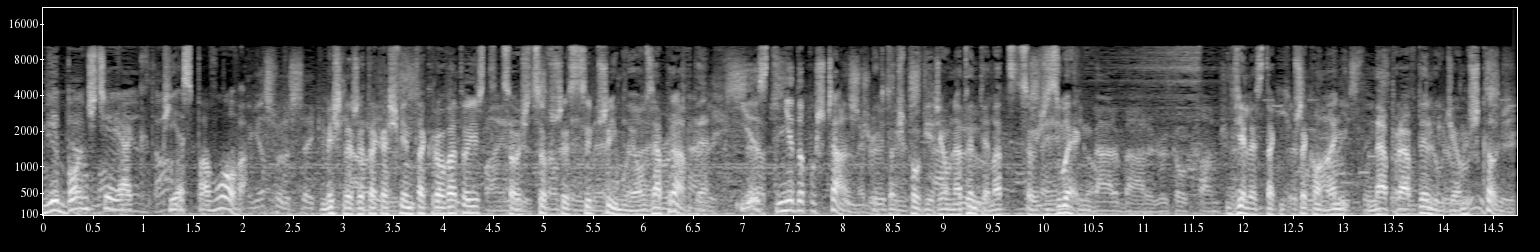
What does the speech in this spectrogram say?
Nie bądźcie jak pies Pawłowa. Myślę, że taka święta krowa to jest coś, co wszyscy przyjmują za prawdę. Jest niedopuszczalne, by ktoś powiedział na ten temat coś złego. Wiele z takich przekonań naprawdę ludziom szkodzi.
